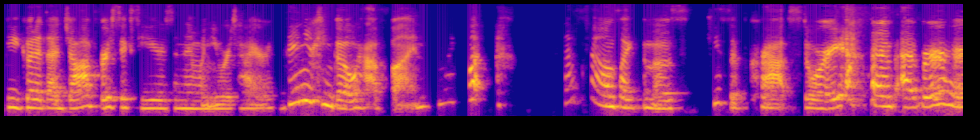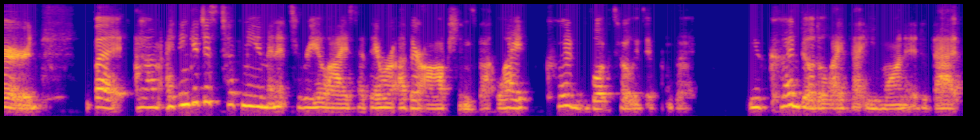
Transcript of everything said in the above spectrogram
be good at that job for six years, and then when you retire, then you can go have fun. I'm like, what? That sounds like the most piece of crap story I've ever heard. But um, I think it just took me a minute to realize that there were other options, that life could look totally different, that you could build a life that you wanted, that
